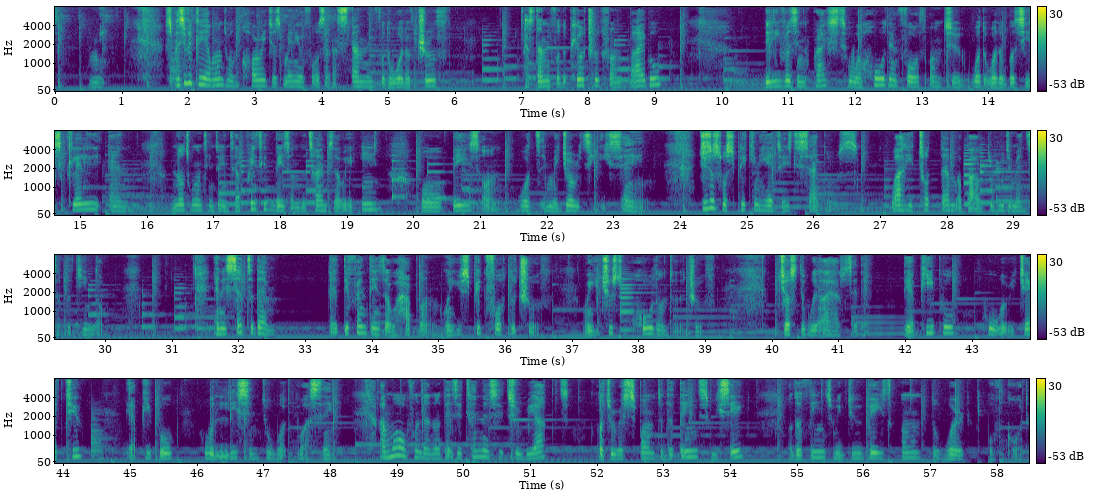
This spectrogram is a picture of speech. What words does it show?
me. Specifically, I want to encourage as many of us that are standing for the word of truth, are standing for the pure truth from the Bible, believers in Christ who are holding forth onto what the word of God says clearly and not wanting to interpret it based on the times that we're in or based on what a majority is saying. Jesus was speaking here to his disciples while he taught them about the rudiments of the kingdom. And he said to them, There are different things that will happen when you speak forth the truth, when you choose to hold on to the truth, just the way I have said it. There are people who will reject you, there are people who will listen to what you are saying. And more often than not, there's a tendency to react or to respond to the things we say or the things we do based on the Word of God.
